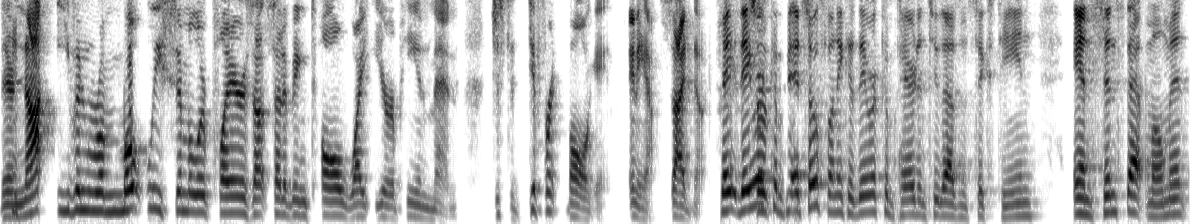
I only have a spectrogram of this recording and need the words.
They're not even remotely similar players outside of being tall white European men. Just a different ball game. Anyhow, side note. They they so, were compared. It's so funny because they were compared in 2016, and since that moment,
